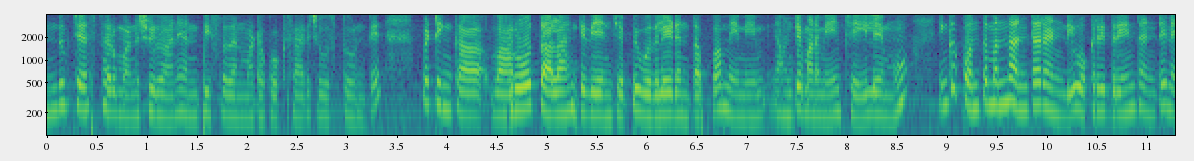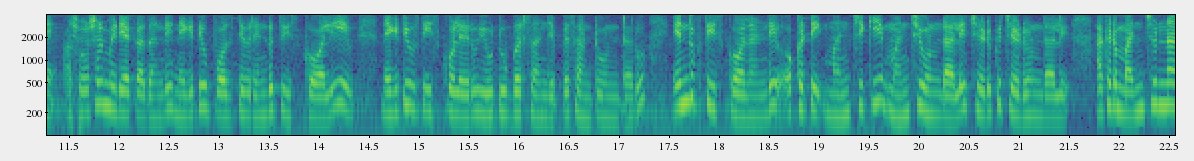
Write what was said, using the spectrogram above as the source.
ఎందుకు చేస్తారు మనుషులు అని అనిపిస్తుంది అనమాట ఒక్కొక్కసారి చూస్తూ ఉంటే. బట్ ఇంకా గ్రోత్ అలాంటిది అని చెప్పి వదిలేయడం తప్ప మేమేం అంటే మనం ఏం చేయలేము. ఇంకా కొంతమంది అంటారండి ఒకరిద్దరు ఏంటంటే సోషల్ మీడియా కదండి నెగిటివ్ పాజిటివ్ రెండు తీసుకోవాలి నెగిటివ్ తీసుకోలేరు యూట్యూబర్స్ అని చెప్పి చెప్పేసి అంటూ ఉంటారు. ఎందుకు తీసుకోవాలండి? ఒకటి మంచికి మంచి ఉండాలి చెడుకు చెడు ఉండాలి. అక్కడ మంచి ఉన్నా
